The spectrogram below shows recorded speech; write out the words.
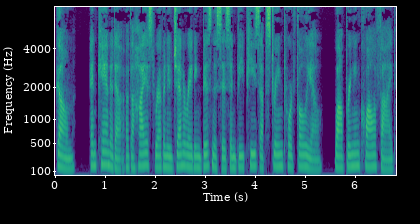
GOM, and Canada are the highest revenue generating businesses in BP's upstream portfolio, while bringing qualified,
